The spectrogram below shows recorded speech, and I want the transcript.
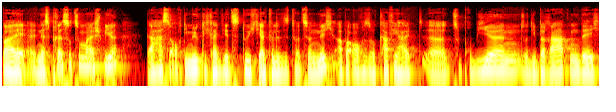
Bei Nespresso zum Beispiel, da hast du auch die Möglichkeit jetzt durch die aktuelle Situation nicht, aber auch so Kaffee halt äh, zu probieren, so die beraten dich.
